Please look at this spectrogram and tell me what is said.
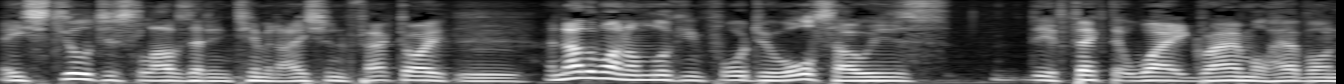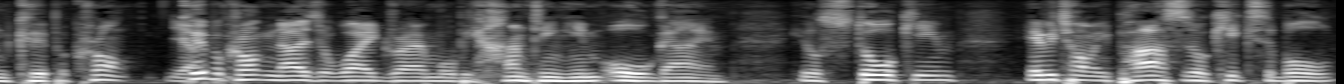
he still just loves that intimidation factor. I, Another one I'm looking forward to also is the effect that Wade Graham will have on Cooper Cronk. Yep. Cooper Cronk knows that Wade Graham will be hunting him all game. He'll stalk him every time he passes or kicks the ball.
